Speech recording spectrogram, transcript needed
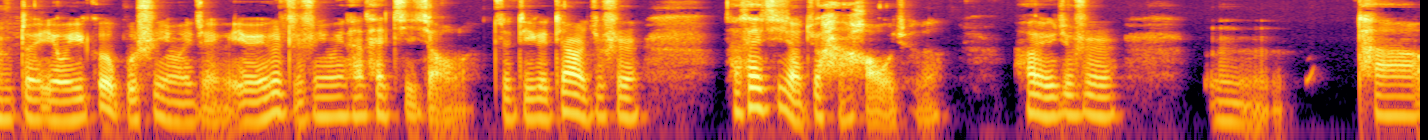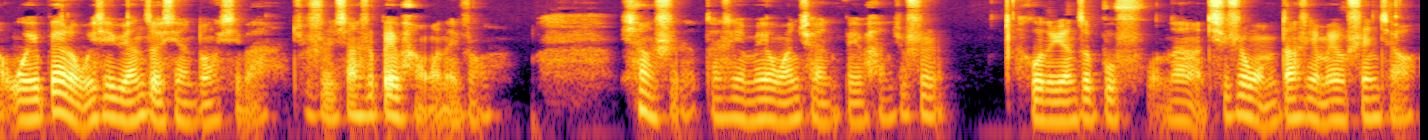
嗯，对，有一个不是因为这个，有一个只是因为他太计较了，这第一个。第二就是他太计较就还好，我觉得。还有一个就是，嗯。他违背了我一些原则性的东西吧，就是像是背叛我那种，像是，但是也没有完全背叛，就是和我的原则不符。那其实我们当时也没有深交，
